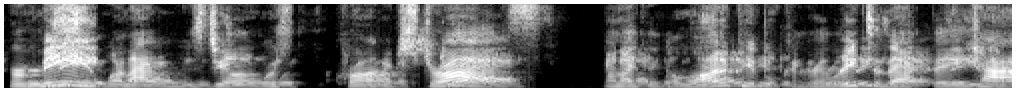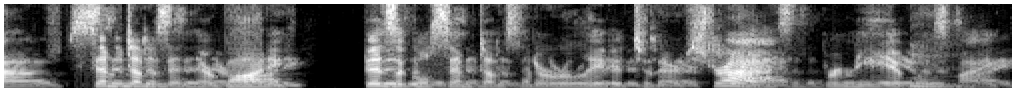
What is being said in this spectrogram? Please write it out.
for me, when I was dealing with chronic stress, and I think a lot of people can relate to that, they have symptoms in their body physical symptoms that are related to their stress. And for me, it was my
